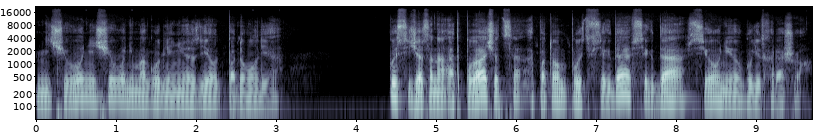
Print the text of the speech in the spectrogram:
«Ничего, ничего не могу для нее сделать», — подумал я. «Пусть сейчас она отплачется, а потом пусть всегда-всегда все у нее будет хорошо».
